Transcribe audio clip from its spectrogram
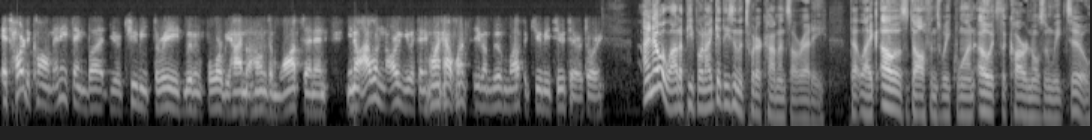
it's hard to call him anything but your QB three moving forward behind Mahomes and Watson. And you know I wouldn't argue with anyone that wants to even move him up to QB two territory. I know a lot of people, and I get these in the Twitter comments already. That like, oh, it's the Dolphins week one. Oh, it's the Cardinals in week two.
